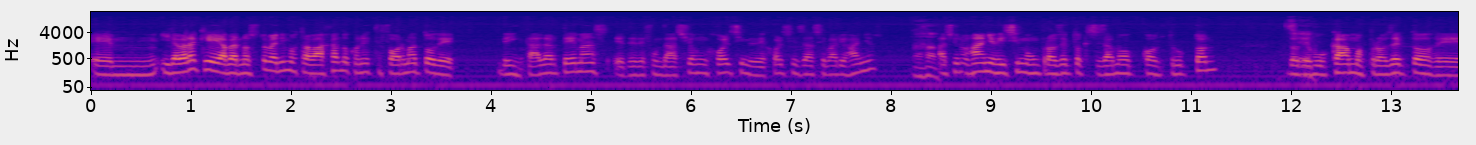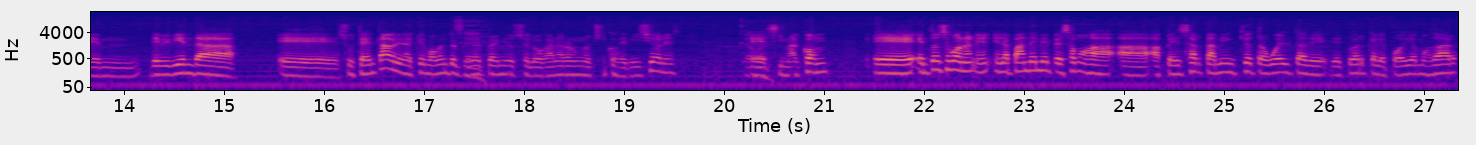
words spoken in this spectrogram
Em, y la verdad que, a ver, nosotros venimos trabajando con este formato de, instalar temas eh, desde Fundación Holcim y de Holcim ya hace varios años. Hace unos años hicimos un proyecto que se llamó Constructón, donde buscábamos proyectos de, vivienda eh, sustentable. En aquel momento el primer premio se lo ganaron unos chicos de Misiones, eh, Simacom. Eh, entonces, bueno, en, la pandemia empezamos a, pensar también qué otra vuelta de, tuerca le podíamos dar,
